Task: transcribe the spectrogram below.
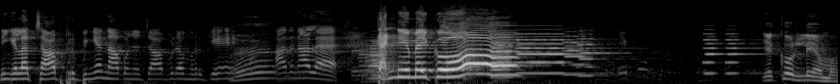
நீங்க எல்லாம் சாப்பிட்டுருப்பீங்க நான் கொஞ்சம் சாப்பிடாம இருக்கேன். அதனால கண்ணிமைக்கும் எக்கோ இல்லையாம்மா?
